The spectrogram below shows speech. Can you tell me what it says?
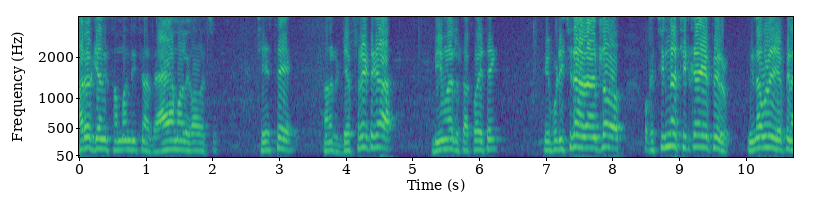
ఆరోగ్యానికి సంబంధించిన వ్యాయామాలు కావచ్చు. చేస్తే మనకు డెఫినెట్గా బీమార్లు తక్కువైతాయి. ఇప్పుడు ఇచ్చిన దాంట్లో ఒక చిన్న చిట్కా చెప్పారు. నిన్న కూడా చెప్పిన.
